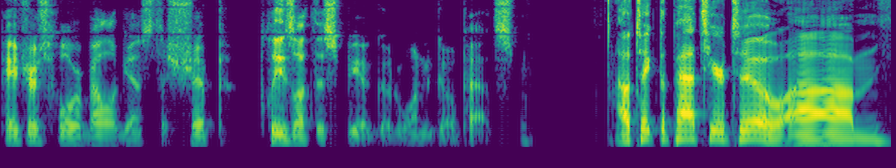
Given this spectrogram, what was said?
Patriots will rebel against the ship. Please let this be a good one. Go Pats. I'll take the Pats here too. Um,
